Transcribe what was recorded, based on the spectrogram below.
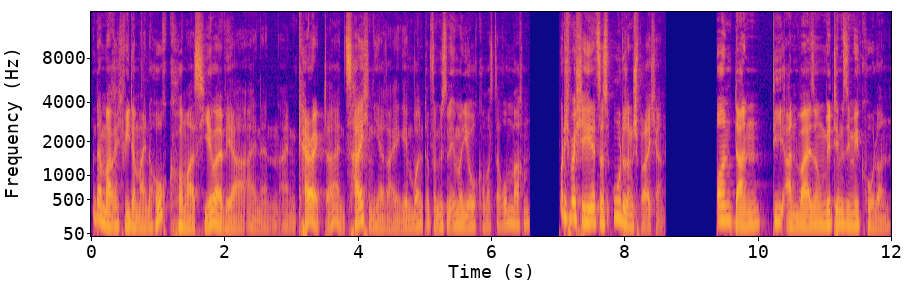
Und dann mache ich wieder meine Hochkommas hier, weil wir einen, einen Character, ein Zeichen hier reingeben wollen. Dafür müssen wir immer die Hochkommas darum machen. Und ich möchte hier jetzt das U drin speichern. Und dann die Anweisung mit dem Semikolon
